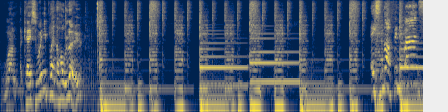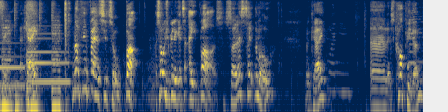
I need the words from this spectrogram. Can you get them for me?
one. Okay, so when you play the whole loop, it's nothing fancy, okay? Nothing fancy at all. But I told you we're going to get to eight bars. So let's take them all, okay? And let's copy them.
